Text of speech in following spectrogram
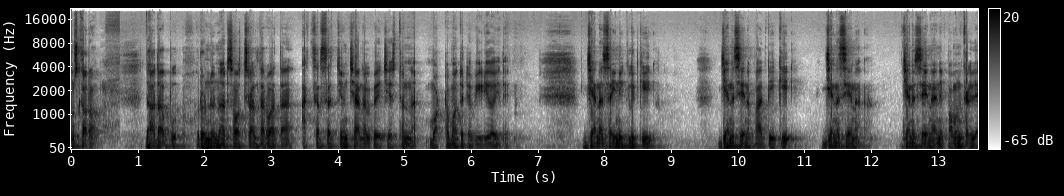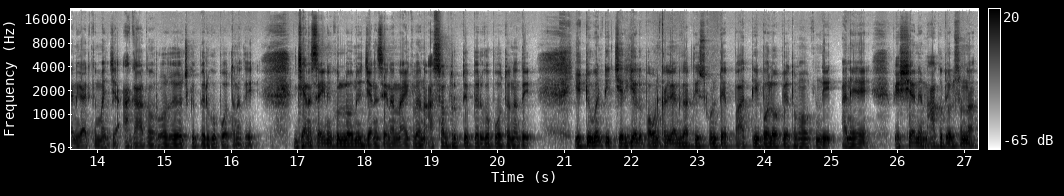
నమస్కారం. దాదాపు రెండున్నర సంవత్సరాల తర్వాత అక్షర సత్యం ఛానల్పై చేస్తున్న మొట్టమొదటి వీడియో ఇది. జన సైనికులకి జనసేన పార్టీకి జనసేన జనసేన అని పవన్ కళ్యాణ్ గారికి మధ్య అగాధం రోజు రోజుకి పెరిగిపోతున్నది. జన సైనికుల్లోని జనసేన నాయకులను అసంతృప్తి పెరిగిపోతున్నది. ఎటువంటి చర్యలు పవన్ కళ్యాణ్ గారు తీసుకుంటే పార్టీ బలోపేతం అవుతుంది అనే విషయాన్ని నాకు తెలుసున్న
